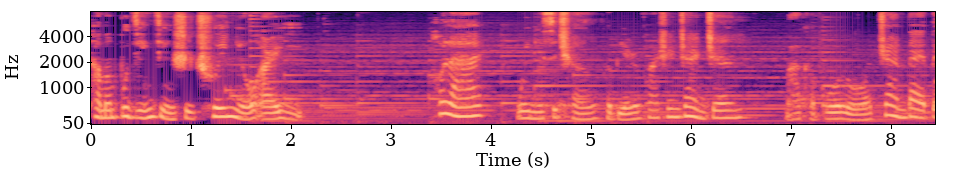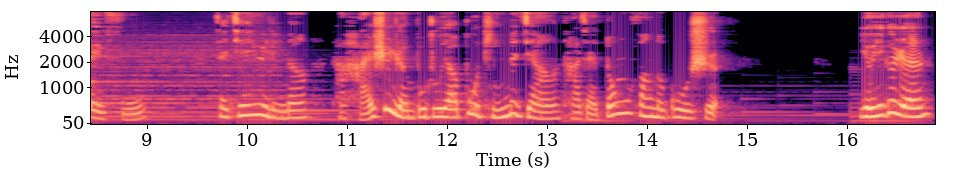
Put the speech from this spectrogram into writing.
他们不仅仅是吹牛而已。后来，威尼斯城和别人发生战争，马可·波罗战败被俘，在监狱里呢，他还是忍不住要不停地讲他在东方的故事。有一个人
